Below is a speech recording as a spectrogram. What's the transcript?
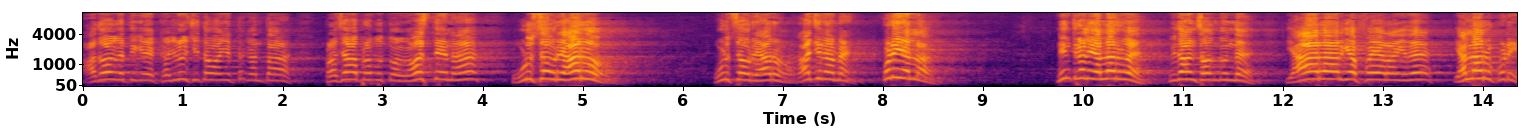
ಅಧೋಗತಿಗೆ ಕಲುಷಿತವಾಗಿರ್ತಕ್ಕಂಥ ಪ್ರಜಾಪ್ರಭುತ್ವ ವ್ಯವಸ್ಥೆನ ಉಳಿಸೋರು ಯಾರು? ಉಳಿಸೋರು ಯಾರು? ರಾಜೀನಾಮೆ ಕೊಡಿ ಎಲ್ಲ. ನಿಂತ್ಕೊಳ್ಳಿ ಎಲ್ಲರೂ ವಿಧಾನಸೌಧ ಮುಂದೆ. ಯಾರ್ಯಾರಿಗೆ ಎಫ್ ಆರ್ ಆಗಿದೆ ಎಲ್ಲರೂ ಕೊಡಿ.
